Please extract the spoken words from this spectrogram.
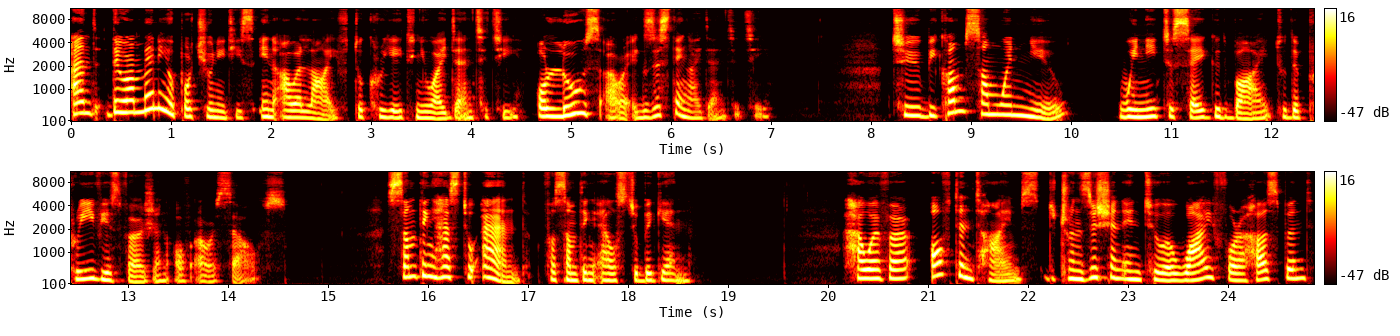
And there are many opportunities in our life to create new identity or lose our existing identity. to become someone new, we need to say goodbye to the previous version of ourselves. Something has to end for something else to begin. However, oftentimes the transition into a wife or a husband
